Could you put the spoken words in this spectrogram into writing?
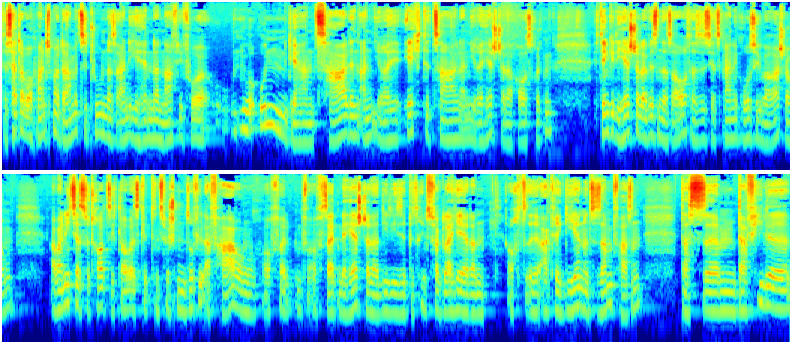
Das hat aber auch manchmal damit zu tun, dass einige Händler nach wie vor nur ungern Zahlen an ihre echte Zahlen an ihre Hersteller rausrücken. Ich denke, die Hersteller wissen das auch. Das ist jetzt keine große Überraschung. Aber nichtsdestotrotz, ich glaube, es gibt inzwischen so viel Erfahrung, auch auf Seiten der Hersteller, die diese Betriebsvergleiche ja dann auch äh, aggregieren und zusammenfassen, dass ähm, da viele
